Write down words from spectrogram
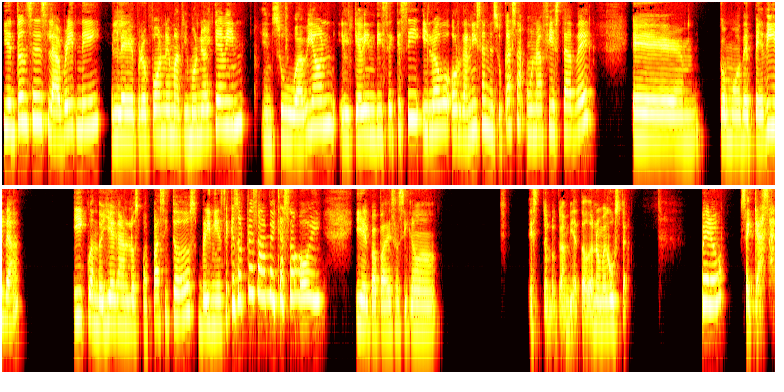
Y entonces la Britney le propone matrimonio al Kevin en su avión, el Kevin dice que sí y luego organizan en su casa una fiesta de em, como de pedida y cuando llegan los papás y todos, Britney es de qué sorpresa, me casó hoy. Y el papá es así como, esto lo cambia todo, no me gusta. Pero se casan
